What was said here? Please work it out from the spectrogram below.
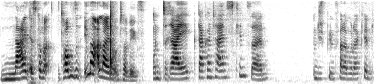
Nein, es kommt noch, Tauben sind immer alleine unterwegs. Und drei, da könnte eins das Kind sein. Und die spielen Vater, Mutter, Kind.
